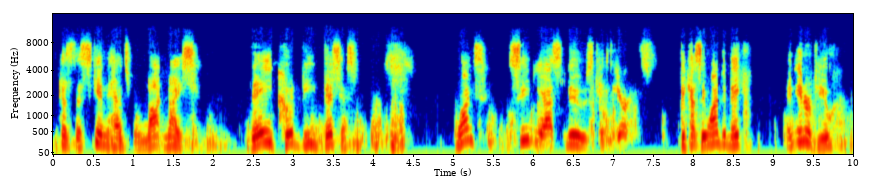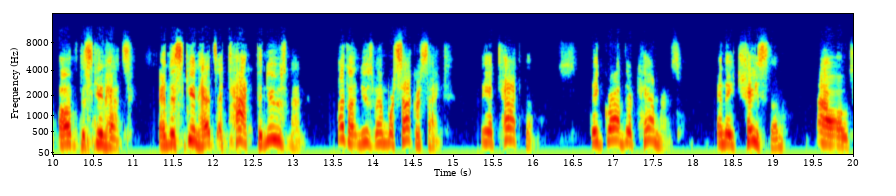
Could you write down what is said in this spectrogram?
because the skinheads were not nice. They could be vicious. Once CBS News came here because they wanted to make an interview of the skinheads, and the skinheads attacked the newsmen. I thought newsmen were sacrosanct. They attacked them. They grabbed their cameras and they chased them out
